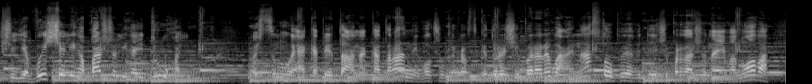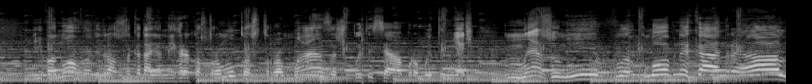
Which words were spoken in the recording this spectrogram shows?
що є вища ліга, перша ліга і друга ліга. Цінує капітана Катрани. Вовченко якраз таки, до речі, перериває наступ, віддаючи передачу на Іванова. Іванов відразу закидає на Ігоря Кострому. Кострома зачепитися, обробити м'яч не зумів. Клубника Анреал.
